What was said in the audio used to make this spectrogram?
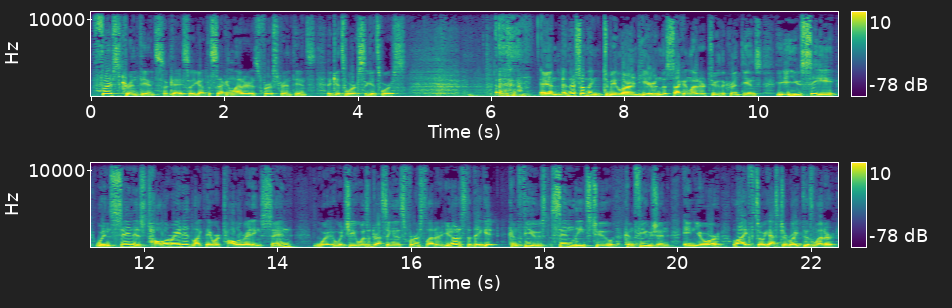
First Corinthians. Okay, so you got the second letter, it's First Corinthians. It gets worse, it gets worse. and, and there's something to be learned here in the second letter to the Corinthians. You, you see, when sin is tolerated, like they were tolerating sin, wh- which he was addressing in his first letter, you notice that they get confused. Sin leads to confusion in your life. So he has to write this letter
